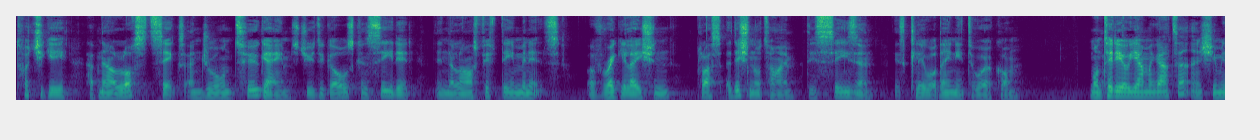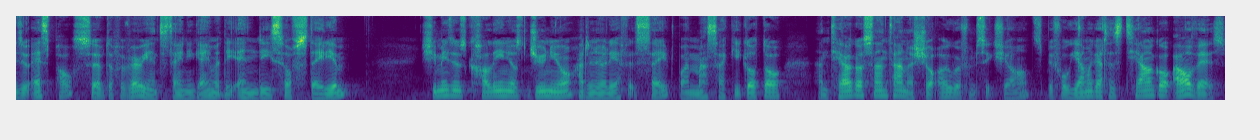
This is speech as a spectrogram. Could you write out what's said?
Tochigi have now lost six and drawn two games due to goals conceded in the last 15 minutes of regulation plus additional time this season. It's clear what they need to work on. Montedio Yamagata and Shimizu S-Pulse served up a very entertaining game at the ND Soft Stadium. Shimizu's Carlinhos Jr. had an early effort saved by Masaki Goto, and Thiago Santana shot over from six yards before Yamagata's Thiago Alves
